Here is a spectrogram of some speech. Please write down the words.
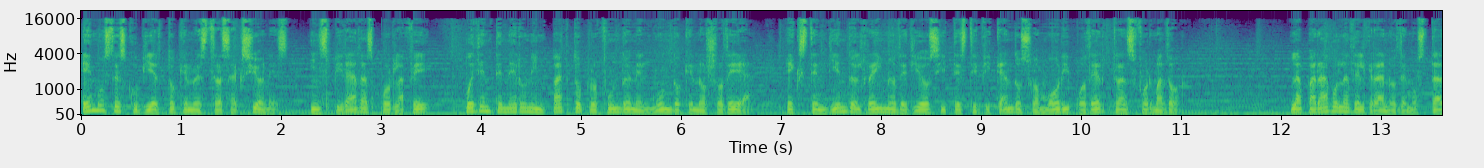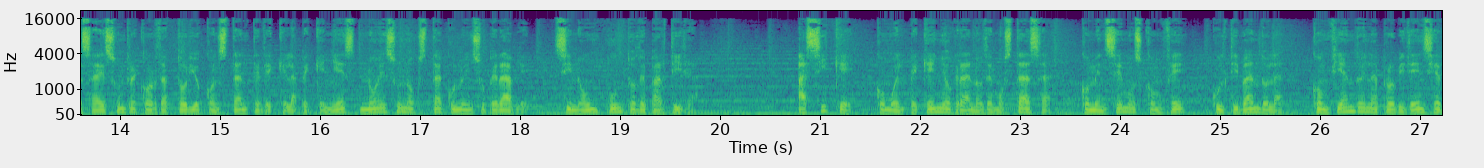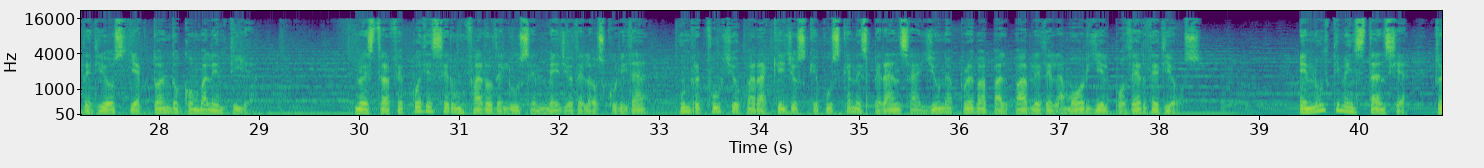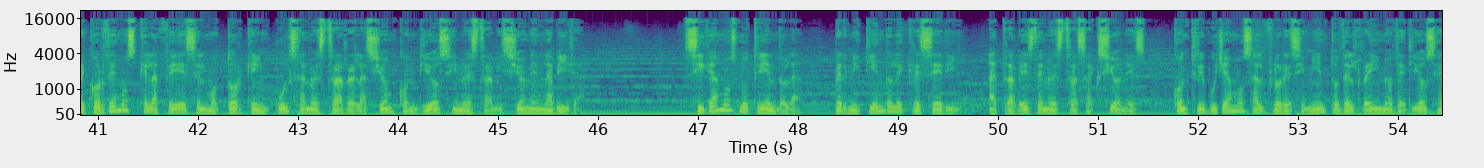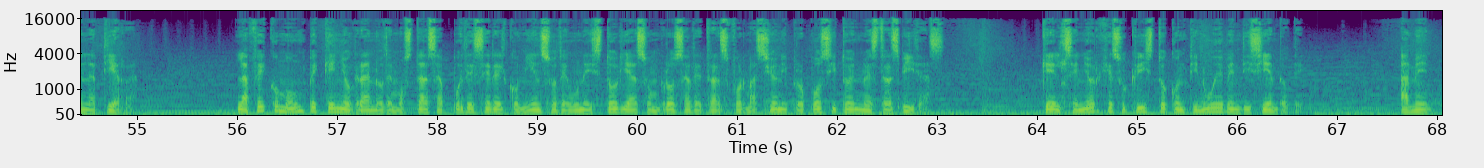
Hemos descubierto que nuestras acciones, inspiradas por la fe, pueden tener un impacto profundo en el mundo que nos rodea, extendiendo el reino de Dios y testificando su amor y poder transformador. La parábola del grano de mostaza es un recordatorio constante de que la pequeñez no es un obstáculo insuperable, sino un punto de partida. Así que, como el pequeño grano de mostaza, comencemos con fe, cultivándola, confiando en la providencia de Dios y actuando con valentía. Nuestra fe puede ser un faro de luz en medio de la oscuridad, un refugio para aquellos que buscan esperanza y una prueba palpable del amor y el poder de Dios. En última instancia, recordemos que la fe es el motor que impulsa nuestra relación con Dios y nuestra misión en la vida. Sigamos nutriéndola, permitiéndole crecer y, a través de nuestras acciones, contribuyamos al florecimiento del reino de Dios en la tierra. La fe como un pequeño grano de mostaza puede ser el comienzo de una historia asombrosa de transformación y propósito en nuestras vidas. Que el Señor Jesucristo continúe bendiciéndote. Amén.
